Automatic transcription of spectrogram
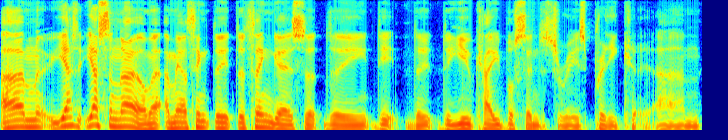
Um, yes, yes and no. I mean, I think the, the thing is that the, the, the, the UK bus industry is pretty um,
